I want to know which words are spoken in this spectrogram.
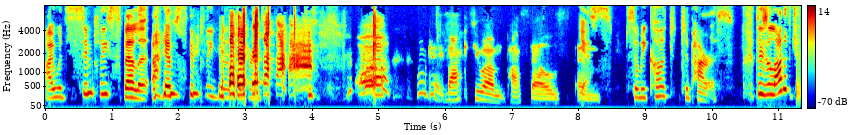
I would simply spell it. I am simply built different. Oh, okay, back to um pastels. And... yes. So we cut to Paris. There's a lot of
